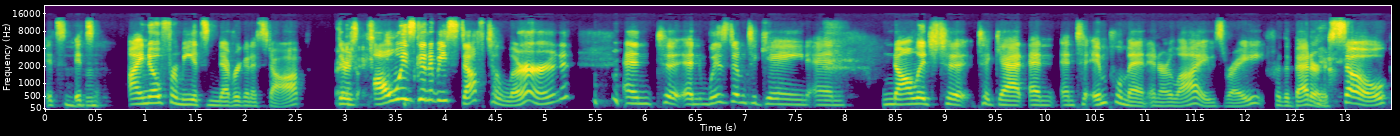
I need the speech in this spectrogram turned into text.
it's mm-hmm. it's i know for me it's never going to stop there's always going to be stuff to learn and to and wisdom to gain and knowledge to to get and and to implement in our lives right for the better. Yeah. so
